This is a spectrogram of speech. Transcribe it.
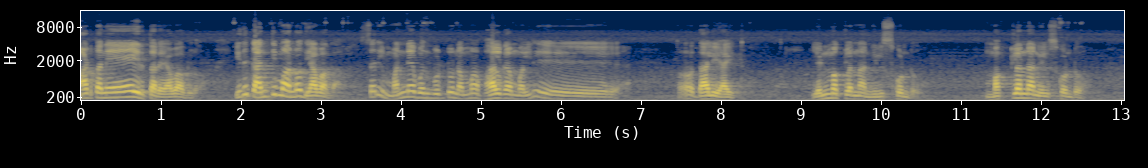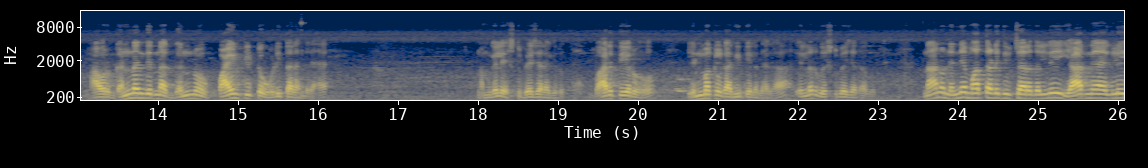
ಮಾಡ್ತಾನೇ ಇರ್ತಾರೆ ಯಾವಾಗಲೂ. ಇದಕ್ಕೆ ಅಂತಿಮ ಅನ್ನೋದು ಯಾವಾಗ? ಸರಿ, ಮೊನ್ನೆ ಬಂದ್ಬಿಟ್ಟು ನಮ್ಮ ಪಹಲ್ಗಾಮಲ್ಲಿ ದಾಳಿ ಆಯಿತು. ಹೆಣ್ಮಕ್ಳನ್ನು ನಿಲ್ಲಿಸ್ಕೊಂಡು ಮಕ್ಕಳನ್ನು ನಿಲ್ಲಿಸ್ಕೊಂಡು ಅವ್ರ ಗಂಡಂದಿರನ್ನ ಗನ್ನು ಪಾಯಿಂಟ್ ಇಟ್ಟು ಹೊಡಿತಾರೆ ಅಂದರೆ ನಮಗೆಲ್ಲ ಎಷ್ಟು ಬೇಜಾರಾಗಿರುತ್ತೆ. ಭಾರತೀಯರು ಹೆಣ್ಮಕ್ಳಿಗೆ ಆ ರೀತಿ ಇಲ್ಲದಾಗ ಎಲ್ಲರಿಗೂ ಎಷ್ಟು ಬೇಜಾರಾಗುತ್ತೆ. ನಾನು ನಿನ್ನೆ ಮಾತಾಡಿದ ವಿಚಾರದಲ್ಲಿ ಯಾರನ್ನೇ ಆಗಲಿ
